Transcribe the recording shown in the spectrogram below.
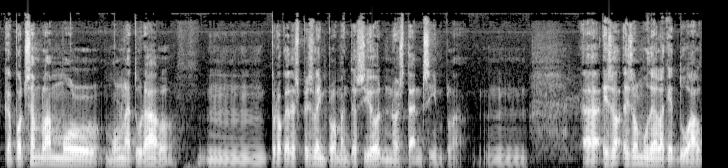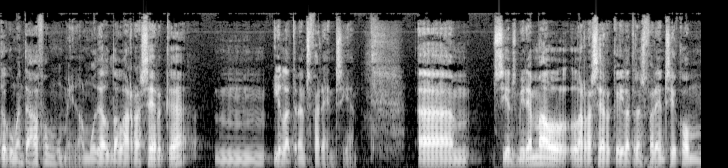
que pot semblar molt, molt natural, mm, però que després la implementació no és tan simple. Mm, eh, és, el, és el model aquest dual que comentava fa un moment, el model de la recerca i la transferència. Eh, si ens mirem el, la recerca i la transferència com,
